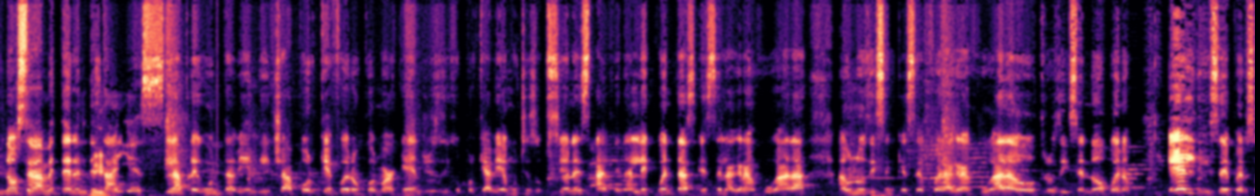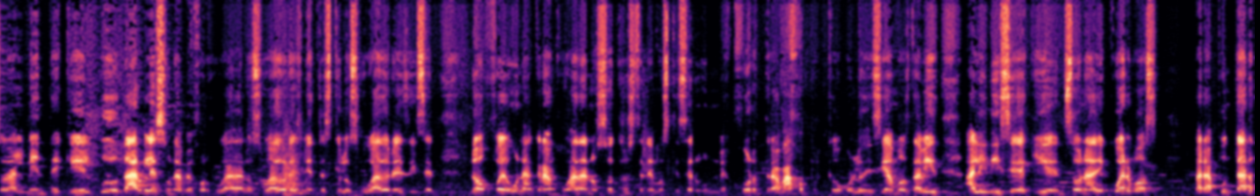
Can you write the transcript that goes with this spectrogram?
No se va a meter en detalles la pregunta bien dicha, ¿por qué fueron con Mark Andrews? Dijo, porque había muchas opciones. Al final de cuentas, esta es la gran jugada. A unos dicen que se fue la gran jugada, otros dicen no. Bueno, él dice personalmente que él pudo darles una mejor jugada a los jugadores, mientras que los jugadores dicen, no, fue una gran jugada, nosotros tenemos que hacer un mejor trabajo, porque como lo decíamos David al inicio de aquí en zona de cuervos, para apuntar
